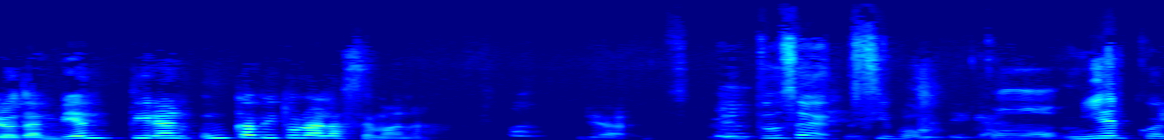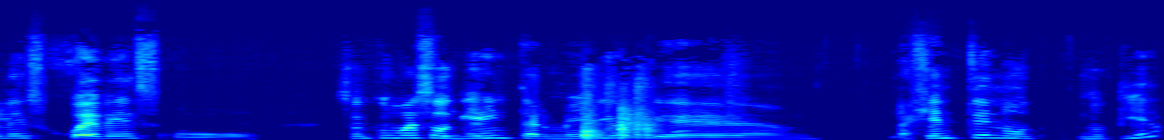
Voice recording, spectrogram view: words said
Pero también tiran un capítulo a la semana. Ya. Entonces, sí, po, como miércoles, jueves, o son como esos días intermedios que la gente no, no tiene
